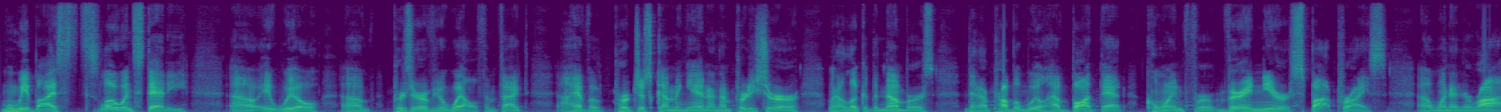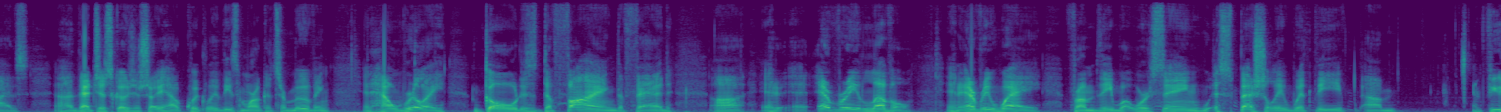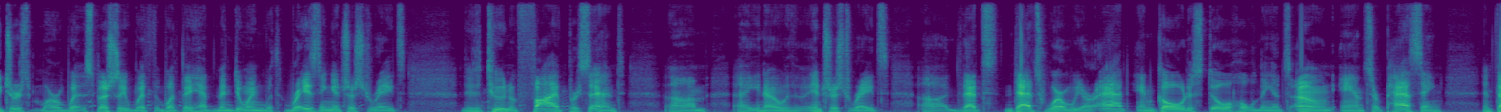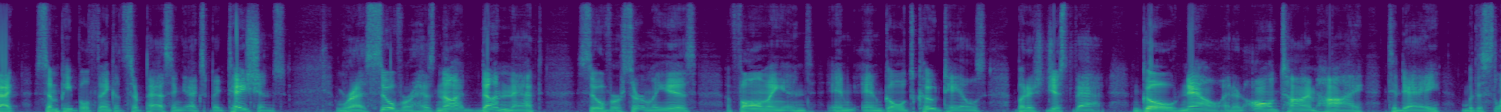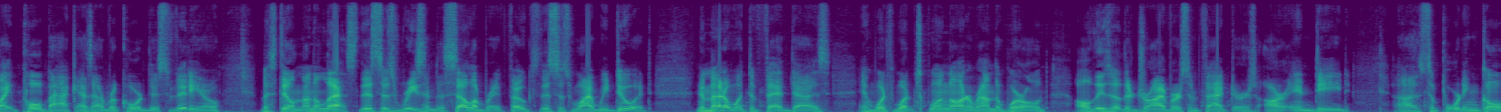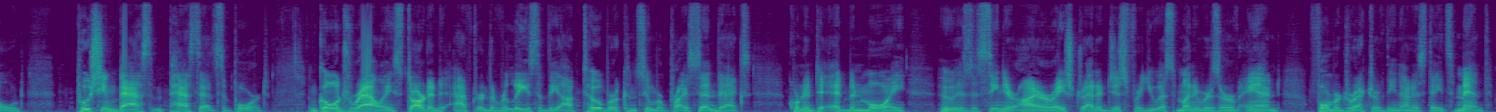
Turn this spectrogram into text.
when we buy slow and steady, uh, it will uh, preserve your wealth. In fact, I have a purchase coming in, and I'm pretty sure when I look at the numbers that I probably will have bought that coin for very near spot price uh, when it arrives. Uh, that just goes to show you how quickly these markets are moving and how really gold is defying the Fed uh, at, at every level in every way from the what we're seeing, especially with the um, futures, or especially with what they have been doing with raising interest rates to the tune of five percent. Um, uh, you know, interest rates. Uh, that's that's where we are at, and gold is still holding its own and surpassing. In fact, some people think it's surpassing expectations, whereas silver has not done that. Silver certainly is following in, in, in gold's coattails, but it's just that. Gold now at an all time high today with a slight pullback as I record this video, but still, nonetheless, this is reason to celebrate, folks. This is why we do it. No matter what the Fed does and with what's going on around the world, all these other drivers and factors are indeed uh, supporting gold pushing past, past that support. Gold's rally started after the release of the October Consumer Price Index, according to Edmund Moy, who is a senior IRA strategist for U.S. Money Reserve and former director of the United States Mint.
